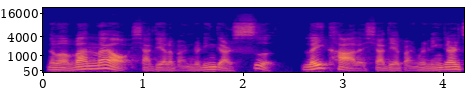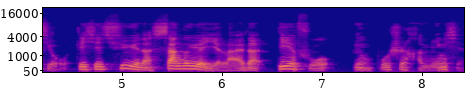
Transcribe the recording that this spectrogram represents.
那么，One Mile 下跌了百分之零点四，Lakecard 下跌百分之零点九，这些区域呢，三个月以来的跌幅并不是很明显。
